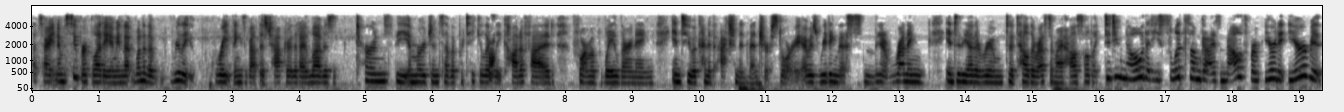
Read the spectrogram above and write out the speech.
That's right, and it was super bloody. I mean, that one of the really great things about this chapter that I love is it turns the emergence of a particularly codified form of way learning into a kind of action adventure story. I was reading this, you know, running into the other room to tell the rest of my household, like, did you know that he slit some guy's mouth from ear to ear? But,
